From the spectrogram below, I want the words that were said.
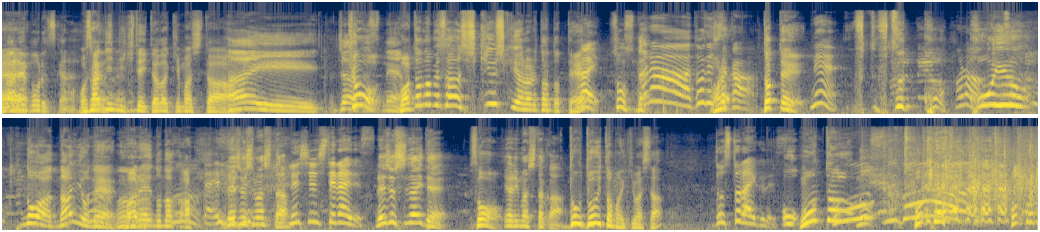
え。バレーボールですから。お三人に来ていただきました。はい。じゃあ今日渡辺さん始球式やられたんだって？はい、そうですね。あら、どうでしたか？だってね。ふ普通こあら。こういうのはないよねバレーの中。あ練習しました？練習してないです。練習しないでそう。やりましたか？どうどういう球行きました？ドストライクです。お本当？の本当本当に？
